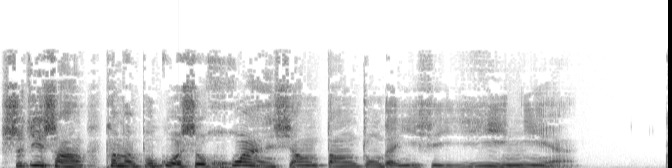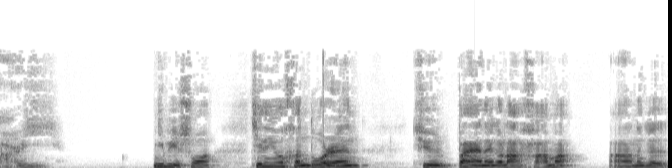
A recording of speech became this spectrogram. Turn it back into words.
实际上他们不过是幻想当中的一些意念而已。你比如说，今天有很多人去拜那个癞蛤蟆啊，那个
